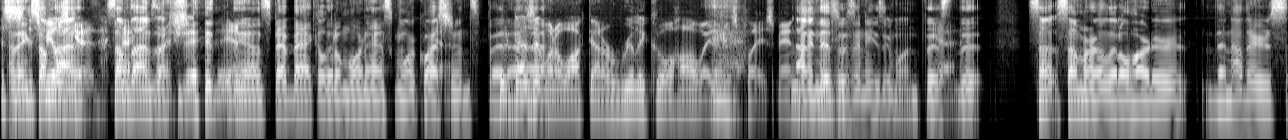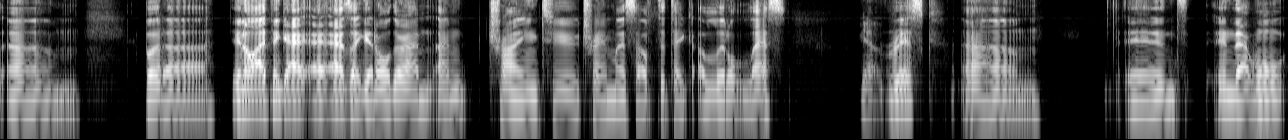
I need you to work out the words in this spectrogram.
This, I think sometimes sometimes I should you know step back a little more and ask more questions. But Who doesn't uh, want to walk down a really cool hallway to this place, man? I mean, this was an easy one. This Yeah. the some some are a little harder than others. Um, but uh, you know, I think I, I, as I get older, I'm I'm trying to train myself to take a little less Yeah. risk. Um, and and that won't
